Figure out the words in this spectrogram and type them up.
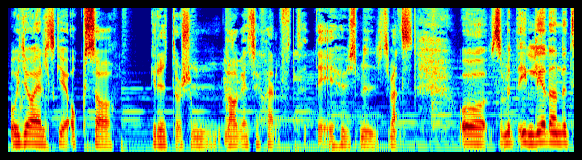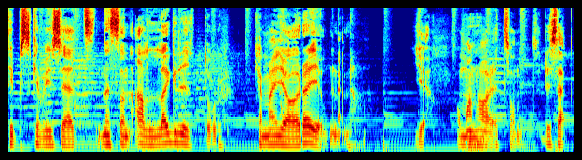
Och jag älskar ju också grytor som lagar sig självt. Det är hur smidigt som helst. Och som ett inledande tips kan vi säga att nästan alla grytor kan man göra i ugnen. Ja, om man har ett sånt recept.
